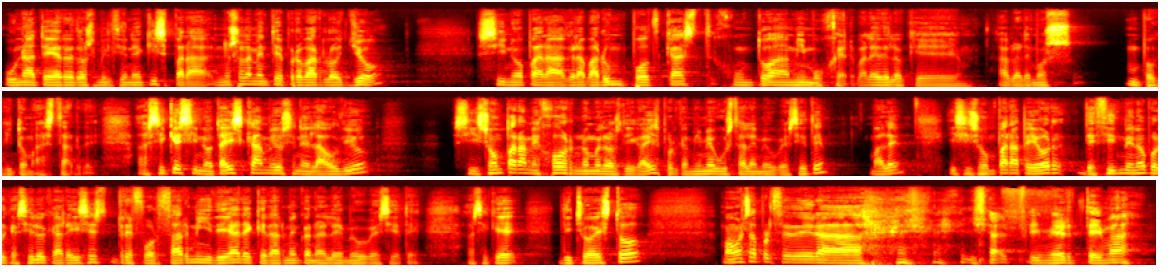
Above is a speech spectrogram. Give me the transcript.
una TR 2100X para no solamente probarlo yo, sino para grabar un podcast junto a mi mujer, ¿vale? De lo que hablaremos un poquito más tarde. Así que si notáis cambios en el audio, si son para mejor, no me los digáis, porque a mí me gusta el MV7. ¿vale? Y si son para peor, decídmelo porque así lo que haréis es reforzar mi idea de quedarme con el MV7. Así que, dicho esto, vamos a proceder a al primer tema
